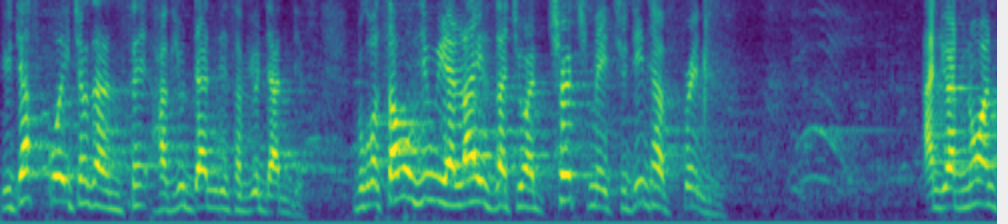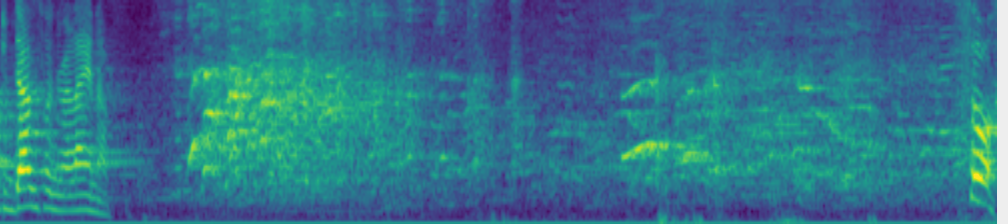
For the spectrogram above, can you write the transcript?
You just call each other and say, Have you done this? Have you done this? Because some of you realize that you had churchmates, you didn't have friends. And you had no one to dance on your lineup. so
